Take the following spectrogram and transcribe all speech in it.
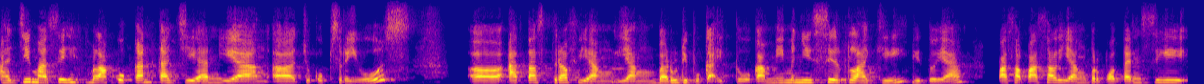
AJI masih melakukan kajian yang uh, cukup serius uh, atas draft yang yang baru dibuka itu. Kami menyisir lagi gitu ya pasal-pasal yang berpotensi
